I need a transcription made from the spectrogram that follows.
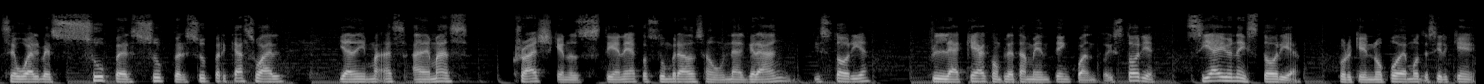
se vuelve súper, súper, súper casual. Y además, además, Crash, que nos tiene acostumbrados a una gran historia, flaquea completamente en cuanto a historia. Si hay una historia, porque no podemos decir que,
